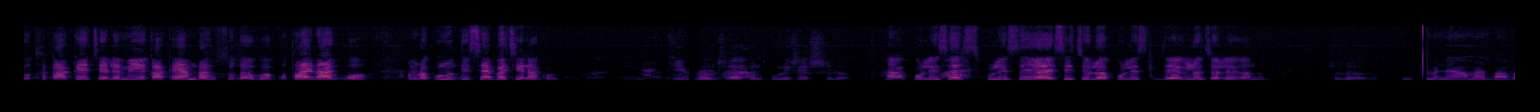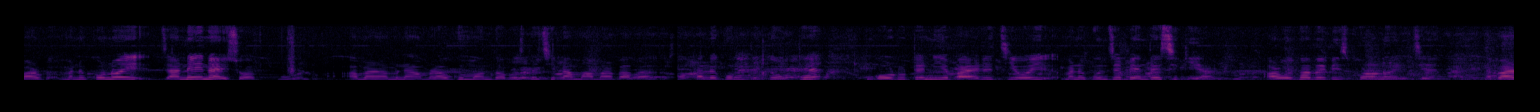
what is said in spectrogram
কোথায় কাকে? ছেলে মেয়ে কাকে আমরা শুধাবো? কোথায় রাখব? আমরা কোনো দিশে পেছি না কো। কি বলছে? এখন পুলিশ এসেছিল? হ্যাঁ পুলিশ এস- পুলিশ এসেছিল পুলিশ দেখল চলে গেল। চলে গেল। মানে আমার বাবার মানে কোনো জানেই না সব। আমার মানে আমরাও ঘুমন্ত অবস্থায় ছিলাম আমার বাবা সকালে ঘুম থেকে উঠে গরুটে নিয়ে বাইরে যে ওই মানে গুঞ্জে বেঁধেছি কি আর আর ওইভাবে বিস্ফোরণ হয়েছে। এবার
